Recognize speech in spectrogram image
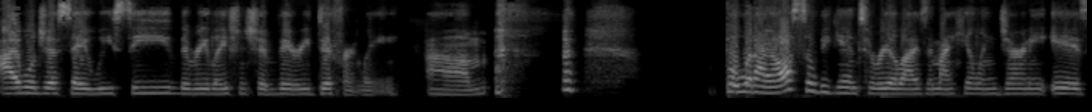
I will just say we see the relationship very differently. Um, but what I also began to realize in my healing journey is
